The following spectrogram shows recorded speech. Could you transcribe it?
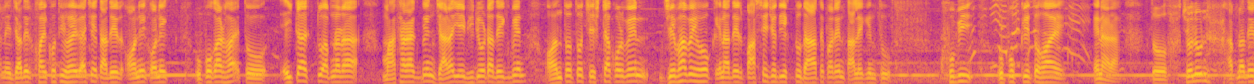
মানে যাদের ক্ষয়ক্ষতি হয়ে গেছে, তাদের অনেক অনেক উপকার হয়। তো এইটা একটু আপনারা মাথা রাখবেন, যারাই এই ভিডিওটা দেখবেন, অন্তত চেষ্টা করবেন, যেভাবে হোক এনাদের পাশে যদি একটু দাঁড়াতে পারেন, তাহলে কিন্তু খুবই উপকৃত হয় এনারা। তো চলুন, আপনাদের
